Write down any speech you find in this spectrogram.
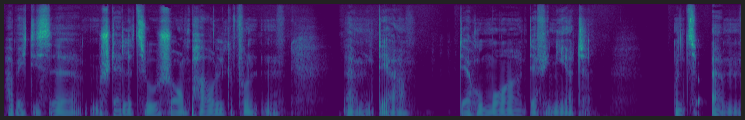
habe ich diese Stelle zu Jean Paul gefunden, ähm, der der Humor definiert. Und ähm,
